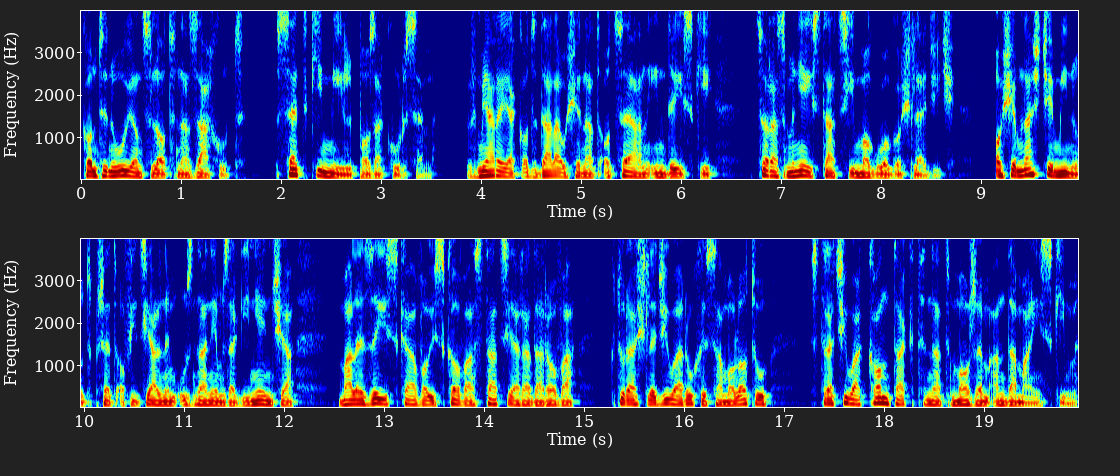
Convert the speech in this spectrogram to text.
kontynuując lot na zachód, setki mil poza kursem. W miarę jak oddalał się nad Ocean Indyjski, coraz mniej stacji mogło go śledzić. 18 minut przed oficjalnym uznaniem zaginięcia, malezyjska wojskowa stacja radarowa, która śledziła ruchy samolotu, straciła kontakt nad Morzem Andamańskim.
